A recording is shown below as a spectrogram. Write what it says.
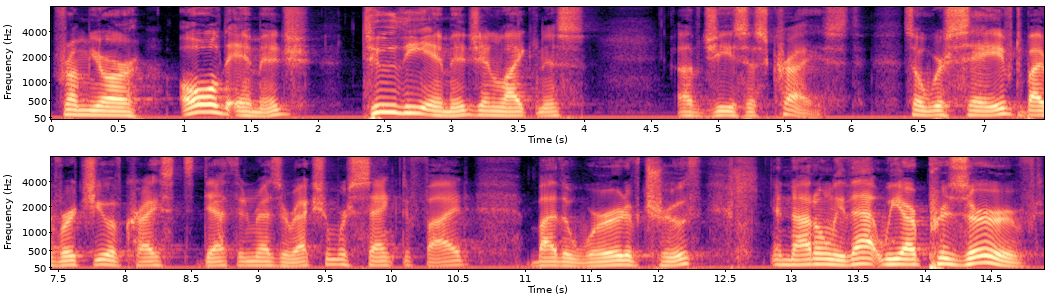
from your old image to the image and likeness of Jesus Christ. So we're saved by virtue of Christ's death and resurrection. We're sanctified by the word of truth. And not only that, we are preserved.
